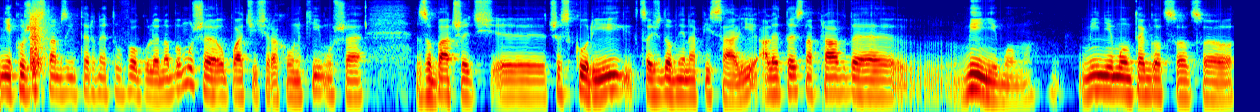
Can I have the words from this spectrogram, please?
nie korzystam z internetu w ogóle, no bo muszę opłacić rachunki, muszę zobaczyć, yy, czy z kurii coś do mnie napisali, ale to jest naprawdę minimum. Minimum tego, co, co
